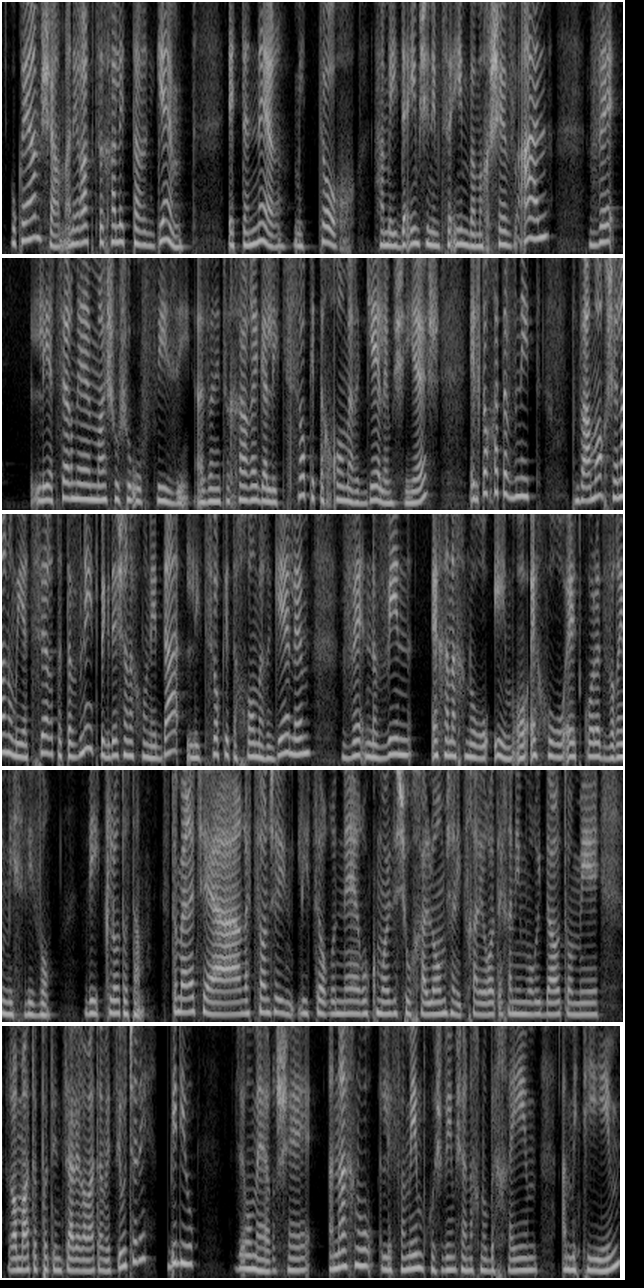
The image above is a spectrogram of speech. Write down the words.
הוא קיים שם. אני רק צריכה לתרגם את הנר מתוך המידעים שנמצאים במחשב על, ולייצר מהם משהו שהוא פיזי. אז אני צריכה רגע ליצוק את החומר גלם שיש אל תוך התבנית. והמוח שלנו מייצר את התבנית בכדי שאנחנו נדע ליצוק את החומר גלם ונבין איך אנחנו רואים, או איך הוא רואה את כל הדברים מסביבו. ויקלוט אותם. זאת אומרת שהרצון שלי ליצור נר הוא כמו איזשהו חלום שאני צריכה לראות איך אני מורידה אותו מרמת הפוטנציאל לרמת המציאות שלי? בדיוק. זה אומר שאנחנו לפעמים חושבים שאנחנו בחיים אמיתיים,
